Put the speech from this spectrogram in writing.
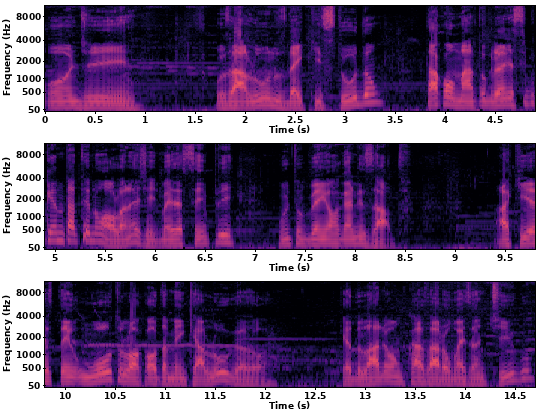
onde os alunos daqui estudam. Tá com mato grande assim, porque não está tendo aula, né, gente? Mas é sempre muito bem organizado. Aqui é, tem um outro local também que aluga, ó, que é do lado, é um casarão mais antigo.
